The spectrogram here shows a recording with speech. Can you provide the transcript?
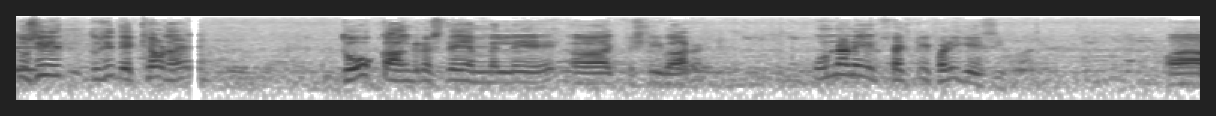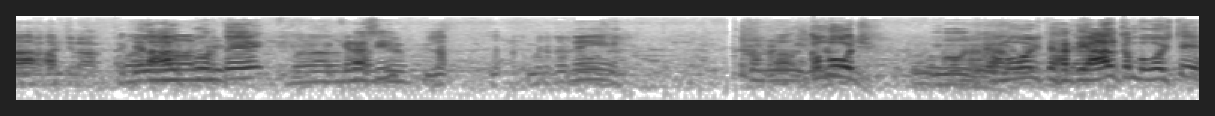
ਤੁਸੀਂ ਤੁਸੀਂ ਦੇਖਿਆ ਹੋਣਾ ਹੈ, ਦੋ ਕਾਂਗਰਸ ਦੇ ਐਮਐਲਏ ਪਿਛਲੀ ਵਾਰ ਉਹਨਾਂ ਨੇ ਫੈਕਟਰੀ ਫੜੀ ਗਈ ਸੀ। ਜਲਾਲਪੁਰ ਤੇ ਕਿਹੜਾ ਸੀ? ਨਹੀਂ ਕੰਬੋਜ। ਤੇ ਹਰਦਿਆਲ ਕੰਬੋਜ ਤੇ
